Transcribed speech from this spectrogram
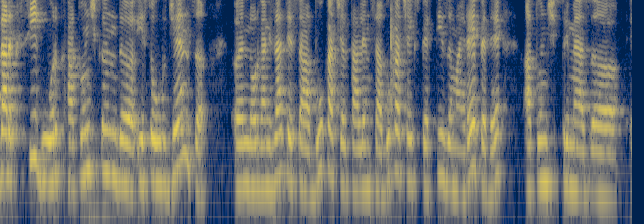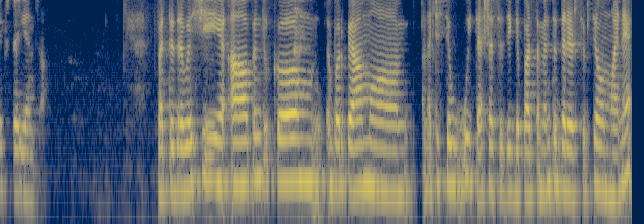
dar sigur că atunci când este o urgență în organizație să aducă acel talent, să aducă acea expertiză mai repede, atunci primează experiența. Foarte drăguț și uh, pentru că vorbeam uh, la ce se uite, așa să zic, departamentul de resurse umane,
